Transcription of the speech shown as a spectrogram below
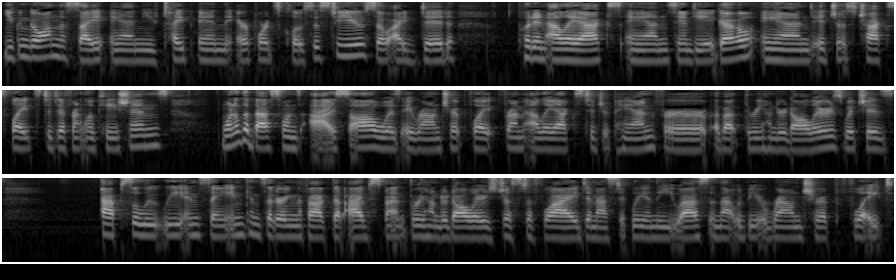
you can go on the site and you type in the airports closest to you. So I did put in LAX and San Diego, and it just tracks flights to different locations. One of the best ones I saw was a round trip flight from LAX to Japan for about $300, which is absolutely insane considering the fact that I've spent $300 just to fly domestically in the US, and that would be a round trip flight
